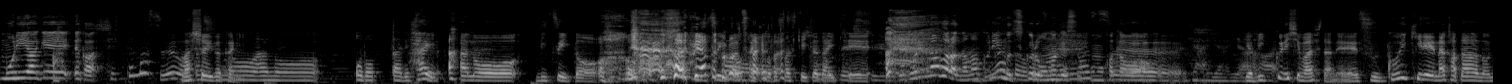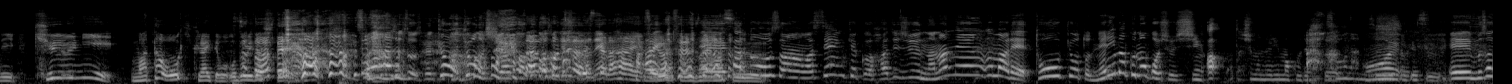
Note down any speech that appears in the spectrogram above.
盛り上げなんか知ってます？わっしょい係あの踊ったりする。はい。あ。のリツイート。リツイートを先ほどさせていただいて。よ踊りながら生クリーム作る女ですよこの方は。いやいやいや。いやびっくりしましたね。すごい綺麗な方なのに急にまた大きく開いて踊り出して。その話はそうですね。今日 今日の主役は加藤さんですから。ね。はいはい、ありがとうございます。えー加藤さんは1987年生まれ東京都練馬区のご出身。あ私も練馬区です。そうなんです。はい。嬉しいです。えー武蔵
